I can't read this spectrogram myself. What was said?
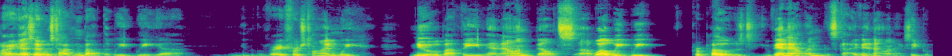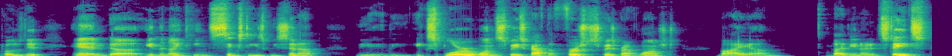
All right, as I was talking about, that we we uh, you know, the very first time we knew about the Van Allen belts. Uh, well, we we proposed Van Allen. This guy Van Allen actually proposed it, and uh, in the 1960s, we sent out the the Explorer One spacecraft, the first spacecraft launched by um, by the United States,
